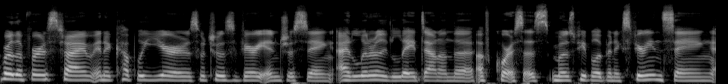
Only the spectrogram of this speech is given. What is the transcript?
for the first time in a couple years, which was very interesting. I literally laid down on the, of course, as most people have been experiencing,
